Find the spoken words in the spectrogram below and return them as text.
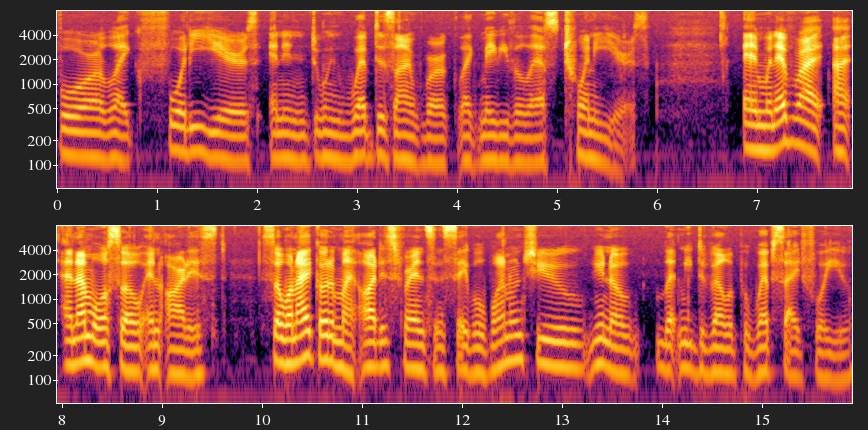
for like 40 years, and in doing web design work like maybe the last 20 years. And whenever I, I and I'm also an artist, So when I go to my artist friends and say, well, why don't you, you know, let me develop a website for you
